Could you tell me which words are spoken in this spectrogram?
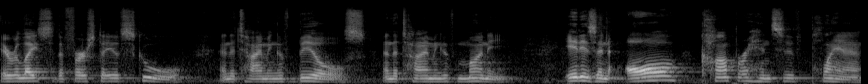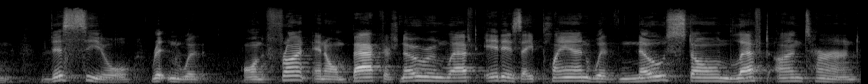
It relates to the first day of school and the timing of bills and the timing of money. It is an all comprehensive plan. This seal, written with on the front and on back, there's no room left. It is a plan with no stone left unturned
